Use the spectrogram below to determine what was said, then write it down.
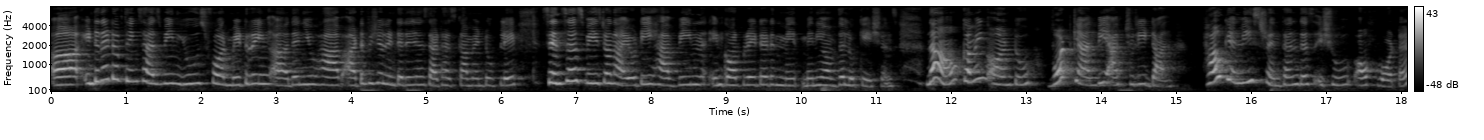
Uh, Internet of Things has has been used for metering uh, then you have artificial intelligence that has come into play sensors based on iot have been incorporated in ma many of the locations now coming on to what can be actually done how can we strengthen this issue of water?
